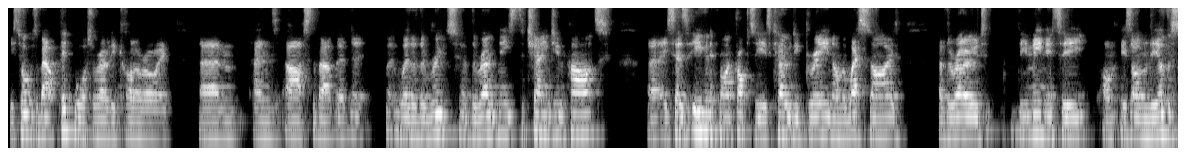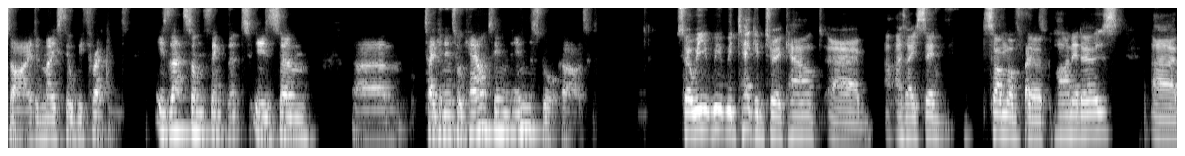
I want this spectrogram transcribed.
he's talked about Pittwater road in Collaroy um, and asked about the, the, whether the route of the road needs to change in parts. Uh, he says, even if my property is coded green on the west side of the road, the amenity on, is on the other side and may still be threatened. Is that something that is um, um, taken into account in, in the scorecards? So we, we, we take into account, uh, as I said, some of the parameters. Uh,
